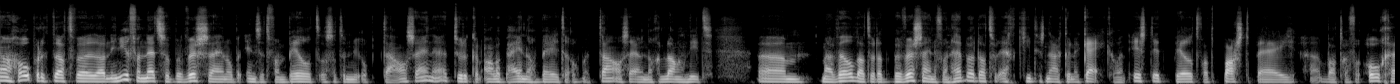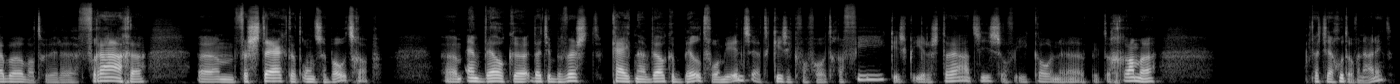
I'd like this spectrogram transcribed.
Nou, hopelijk dat we dan in ieder geval net zo bewust zijn op het inzet van beeld als dat we nu op taal zijn. Hè. Natuurlijk kan allebei nog beter, ook met taal zijn we nog lang niet. Ehm, maar wel dat we dat bewustzijn van hebben, dat we echt kritisch naar kunnen kijken. Want is dit beeld wat past bij eh, wat we voor oog hebben, wat we willen vragen? Ehm, versterkt het onze boodschap? Ehm, en welke, dat je bewust kijkt naar welke beeldvorm je inzet. Kies ik voor fotografie, kies ik voor illustraties of iconen, pictogrammen? Dat je daar goed over nadenkt.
